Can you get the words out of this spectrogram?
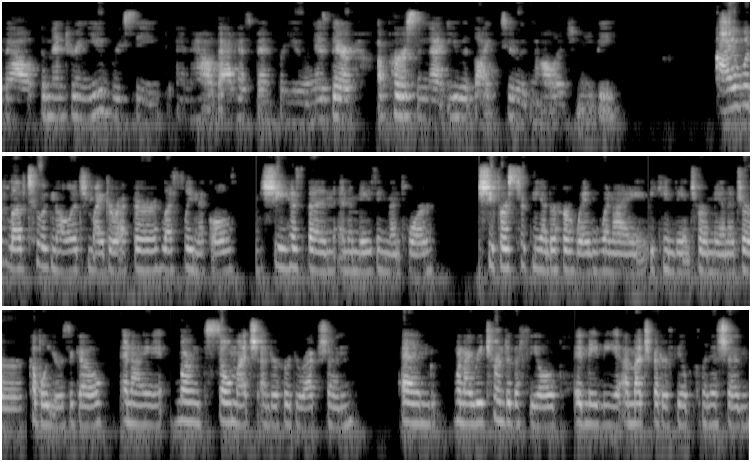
about the mentoring you've received and how that has been for you. And is there a person that you would like to acknowledge, maybe? I would love to acknowledge my director, Leslie Nichols. She has been an amazing mentor. She first took me under her wing when I became the interim manager a couple years ago, and I learned so much under her direction. And when I returned to the field, it made me a much better field clinician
